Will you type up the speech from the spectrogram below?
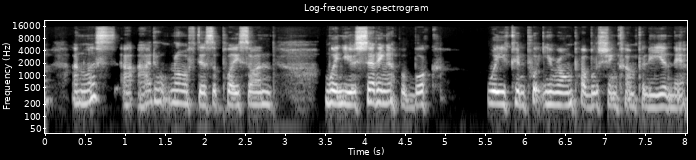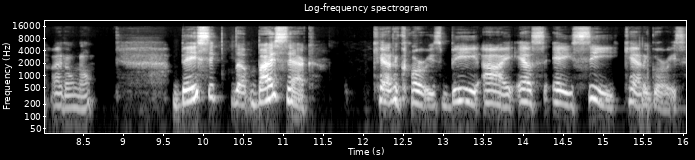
unless uh, I don't know if there's a place on when you're setting up a book where you can put your own publishing company in there. I don't know. Basic the BISAC categories, B I S A C categories.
